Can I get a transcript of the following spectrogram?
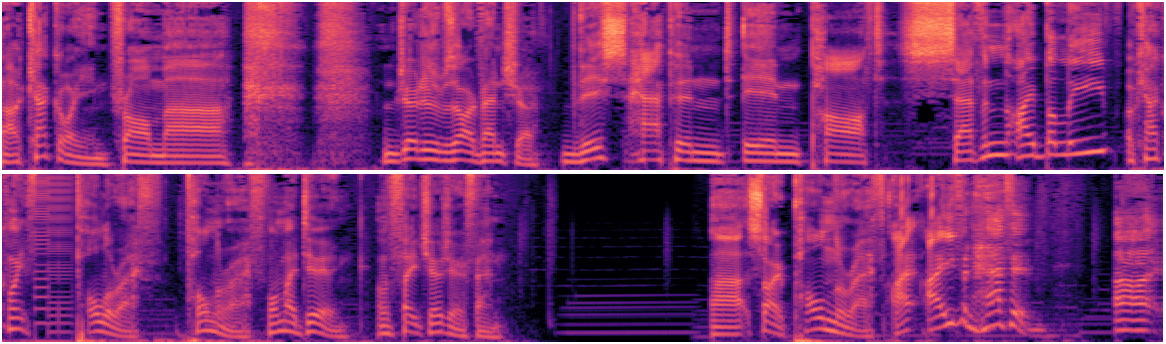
uh, Kakyoin from, uh, from JoJo's Bizarre Adventure. This happened in part 7, I believe. Oh, Kakyoin, Polnareff. Polnareff, what am I doing? I'm a fake JoJo fan. Uh, sorry, Polnareff. I, I even have him. Uh,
